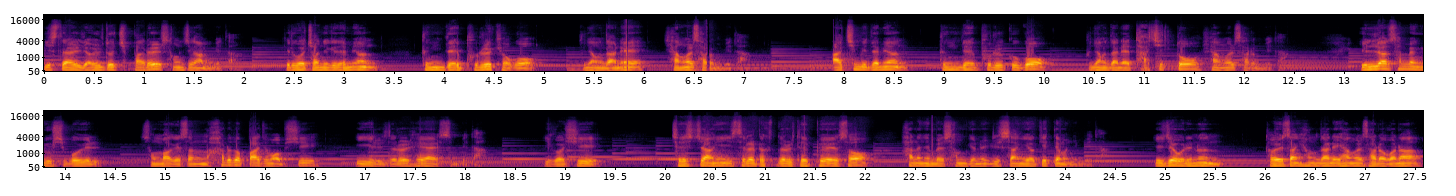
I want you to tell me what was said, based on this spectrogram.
이스라엘 열두 지파를 상징합니다. 그리고 저녁이 되면 등대에 불을 켜고 분향단에 향을 사릅니다. 아침이 되면 등대에 불을 끄고 분향단에 다시 또 향을 사릅니다. 1년 365일 성막에서는 하루도 빠짐없이 이 일들을 해야 했습니다. 이것이 제사장이 이스라엘 백성들을 대표해서 하나님을 섬기는 일상이었기 때문입니다. 이제 우리는 더 이상 향단의 향을 사려거나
